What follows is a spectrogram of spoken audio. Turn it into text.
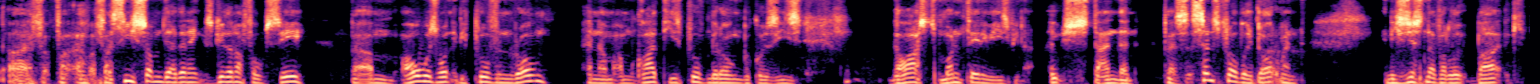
If, if, if, I see somebody I don't think is good enough, I'll say. But I'm, I always want to be proven wrong and I'm, I'm glad he's proved me wrong because he's the last month anyway he's been outstanding. But since probably Dortmund, and he's just never looked back.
